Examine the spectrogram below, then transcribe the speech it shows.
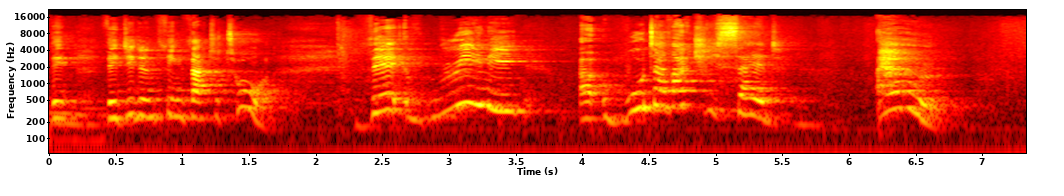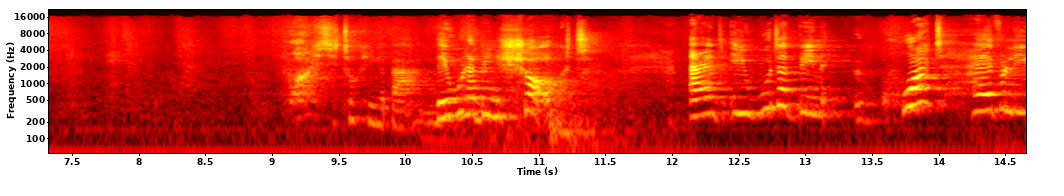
They, they didn't think that at all. They really uh, would have actually said, Oh, what is he talking about? They would have been shocked. And it would have been quite heavily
